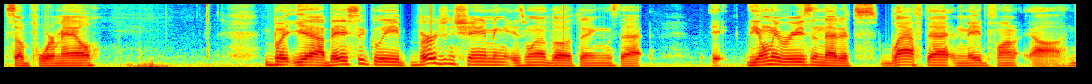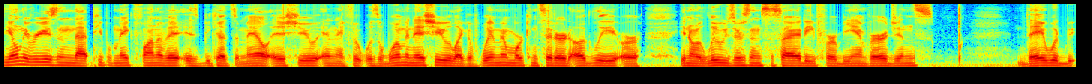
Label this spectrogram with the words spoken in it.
sub four male. But yeah, basically, virgin shaming is one of the things that it, the only reason that it's laughed at and made fun, uh, the only reason that people make fun of it is because it's a male issue. And if it was a woman issue, like if women were considered ugly or, you know, losers in society for being virgins, they would be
